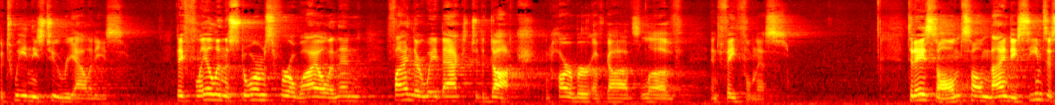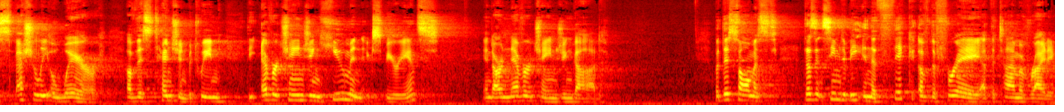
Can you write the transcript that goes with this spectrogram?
between these two realities. They flail in the storms for a while and then find their way back to the dock and harbor of God's love and faithfulness. Today's psalm, Psalm 90, seems especially aware of this tension between the ever changing human experience and our never changing God. But this psalmist doesn't seem to be in the thick of the fray at the time of writing.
